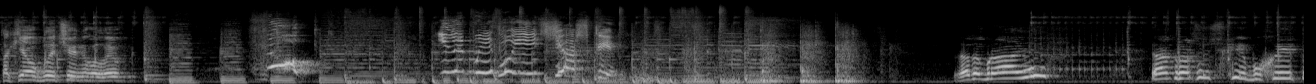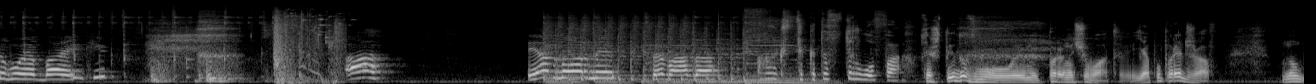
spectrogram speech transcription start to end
Так я обличчя й не голив. Фу! І не пий з моєї чашки. За добраніч. Я трошечки бухий, тому я байки. А? Я в нормі, це вада. Алекс, це катастрофа. Це ж ти дозволила йому переночувати. Я попереджав. Ну,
